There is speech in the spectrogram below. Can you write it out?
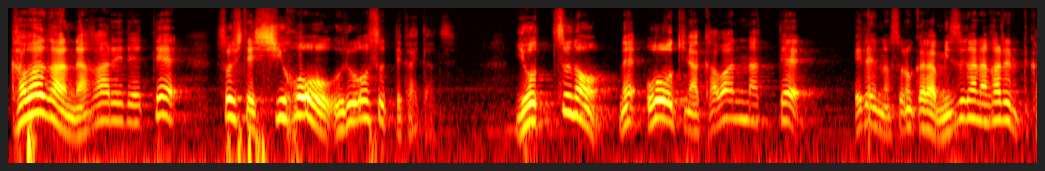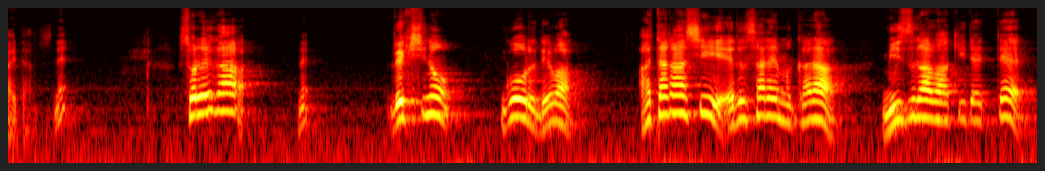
川が流れ出て、そして四方を潤すって書いてあるんです。4つの、ね、大きな川になって、エデンの園から水が流れるって書いてあるんですね。それが、ね、歴史のゴールでは、新しいエルサレムから水が湧き出て、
